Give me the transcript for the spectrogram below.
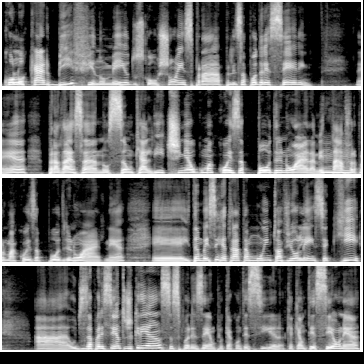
colocar bife no meio dos colchões para eles apodrecerem né, para dar essa noção que ali tinha alguma coisa podre no ar, a metáfora uhum. para uma coisa podre no ar, né? É, e também se retrata muito a violência que a, o desaparecimento de crianças, por exemplo, que acontecia, que, aconteceu, né?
